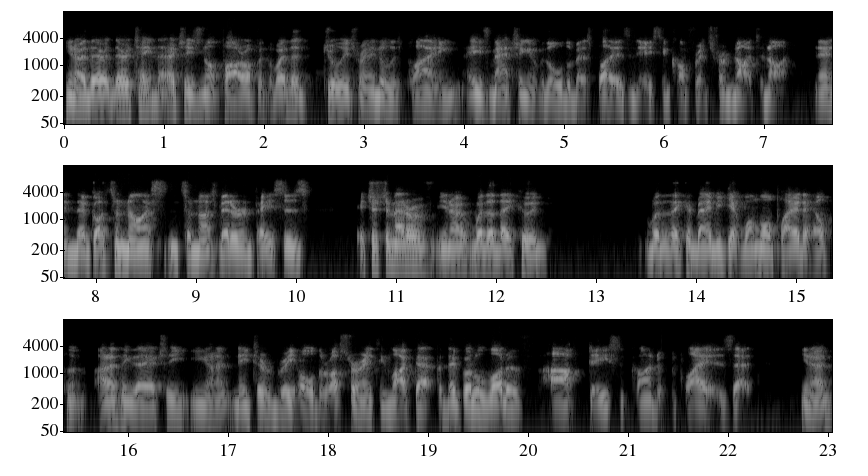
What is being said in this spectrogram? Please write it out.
you know they're they're a team that actually is not far off it. The way that Julius Randle is playing, he's matching it with all the best players in the Eastern Conference from night to night, and they've got some nice some nice veteran pieces. It's just a matter of you know whether they could whether they could maybe get one more player to help them. I don't think they actually, you know, need to rehaul the roster or anything like that. But they've got a lot of half decent kind of players that, you know,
